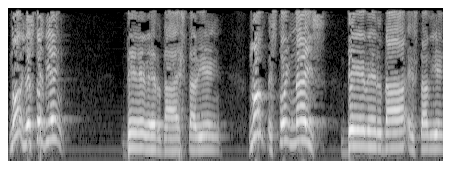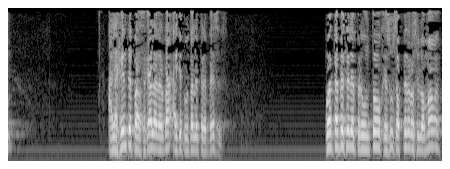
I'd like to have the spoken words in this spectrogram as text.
No, yo estoy bien de verdad está bien. No, estoy nice, de verdad está bien. A la gente para sacar la verdad hay que preguntarle tres veces. ¿Cuántas veces le preguntó Jesús a Pedro si lo amaba?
